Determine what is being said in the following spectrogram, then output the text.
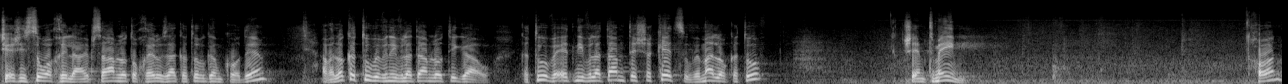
שיש איסור אכילה, מבשרם לא תאכלו, זה היה כתוב גם קודם, אבל לא כתוב ובנבלתם לא תיגעו, כתוב ואת נבלתם תשקצו, ומה לא כתוב? שהם טמאים. נכון?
